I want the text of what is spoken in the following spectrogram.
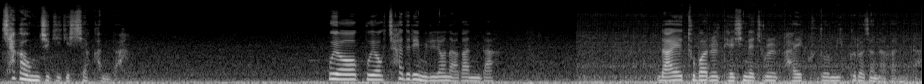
차가 움직이기 시작한다. 꾸역꾸역 차들이 밀려 나간다. 나의 두 발을 대신해 줄 바이크도 미끄러져 나간다.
